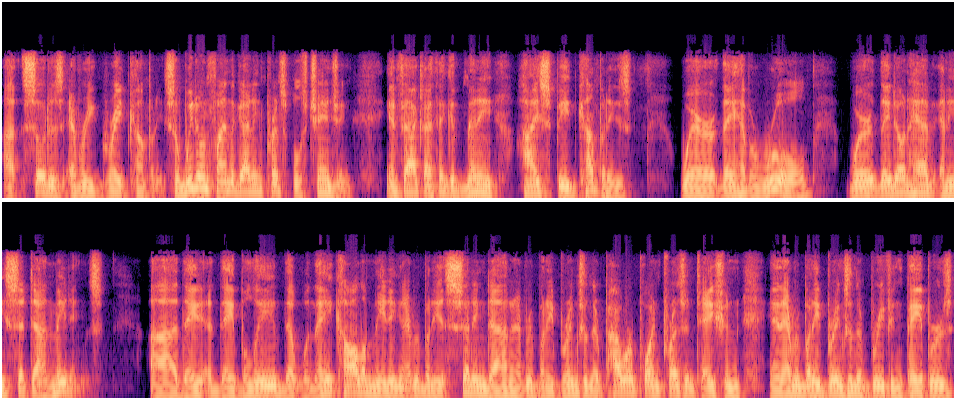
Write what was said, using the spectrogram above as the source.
Uh, so does every great company. So we don't find the guiding principles changing. In fact, I think of many high-speed companies where they have a rule where they don't have any sit-down meetings. Uh, they they believe that when they call a meeting and everybody is sitting down and everybody brings in their PowerPoint presentation and everybody brings in their briefing papers,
